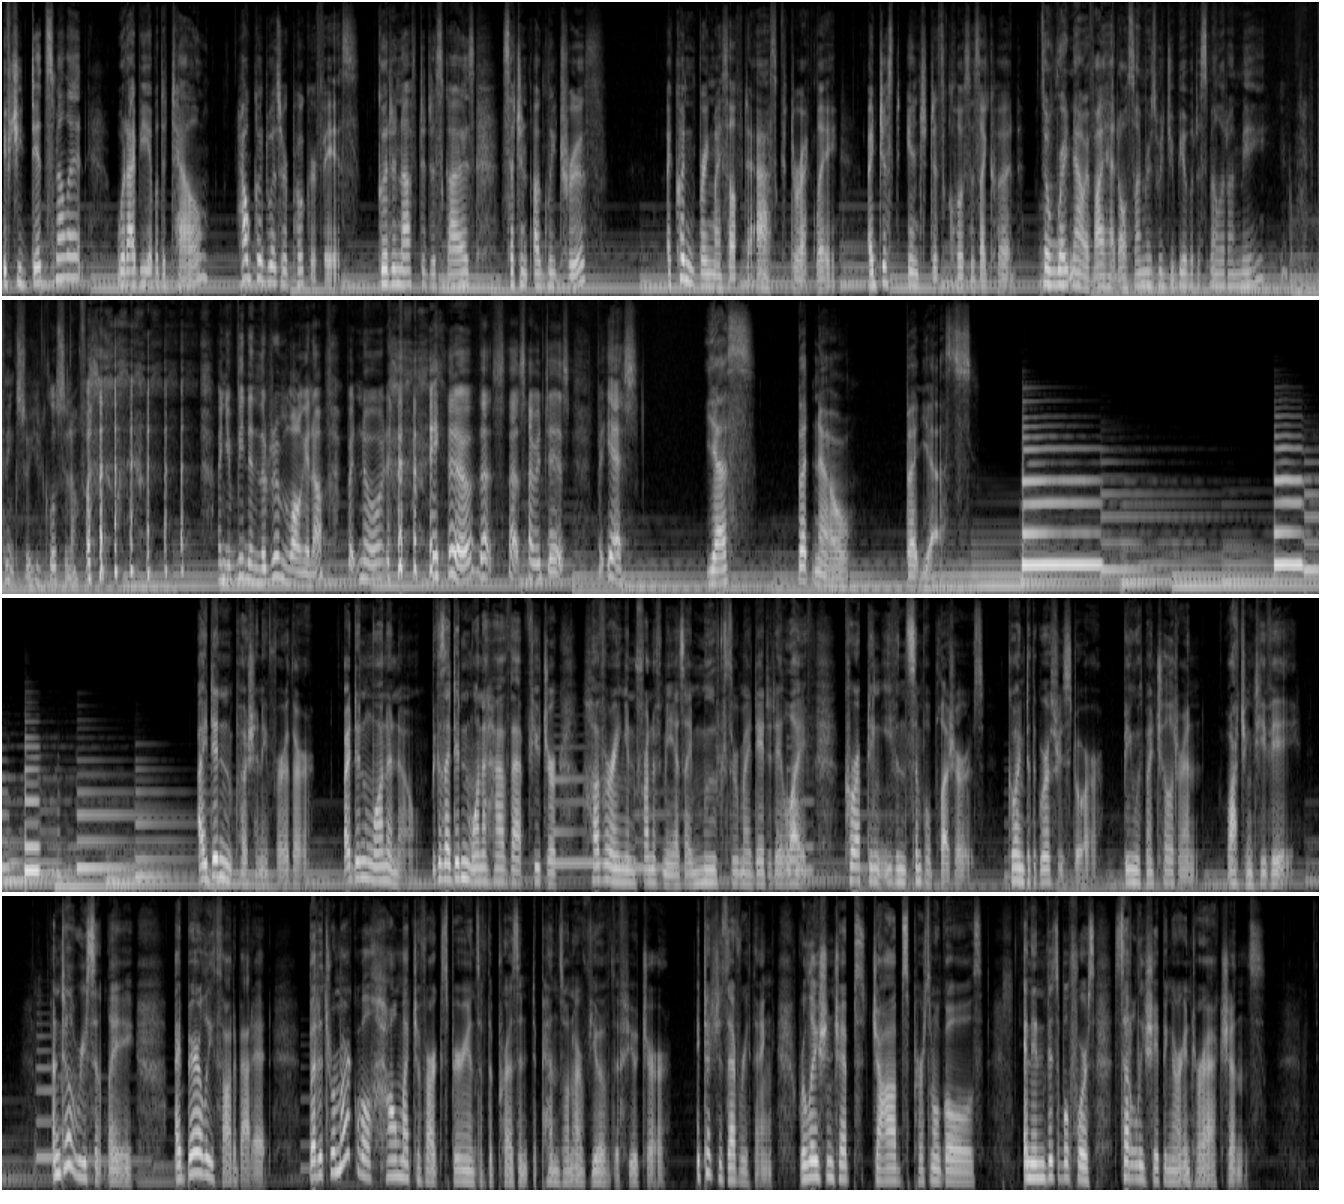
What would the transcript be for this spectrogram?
If she did smell it, would I be able to tell? How good was her poker face? Good enough to disguise such an ugly truth? I couldn't bring myself to ask directly. I just inched as close as I could. So, right now, if I had Alzheimer's, would you be able to smell it on me? I would think so. You're close enough. and you've been in the room long enough. But no, you know, that's that's how it is. But yes. Yes, but no, but yes. I didn't push any further. I didn't want to know because I didn't want to have that future hovering in front of me as I moved through my day to day life, corrupting even simple pleasures going to the grocery store, being with my children, watching TV. Until recently, I barely thought about it, but it's remarkable how much of our experience of the present depends on our view of the future. It touches everything relationships, jobs, personal goals, an invisible force subtly shaping our interactions.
